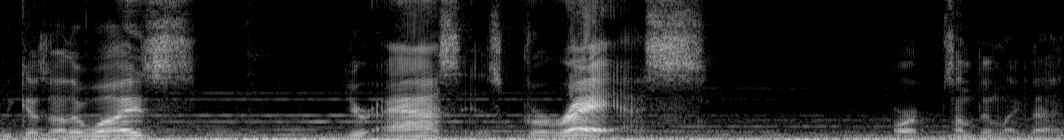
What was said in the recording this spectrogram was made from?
Because otherwise, your ass is grass. Or something like that.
